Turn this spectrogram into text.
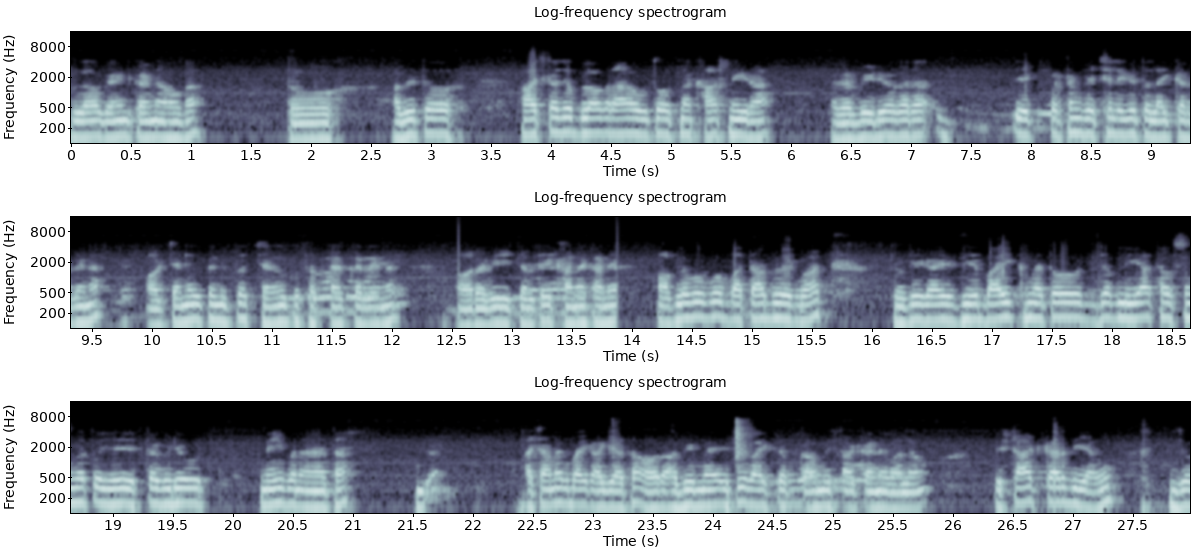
ब्लॉग एंड करना होगा। तो अभी तो आज का जो ब्लॉग रहा, वो तो उतना खास नहीं रहा। अगर वीडियो अगर एक परसेंट भी अच्छी लगी तो लाइक कर देना, और चैनल पे नहीं तो चैनल को सब्सक्राइब कर देना। और अभी चलते हैं खाना खाने। आप लोगों को बता दूँ एक बात, क्योंकि गाइस ये बाइक मैं तो जब लिया था उस समय तो ये इसका वीडियो नहीं बनाया था। अचानक बाइक आ गया था और अभी मैं इसी बाइक से काम स्टार्ट करने वाला हूँ। स्टार्ट कर दिया हूँ, जो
